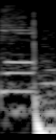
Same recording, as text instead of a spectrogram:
long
